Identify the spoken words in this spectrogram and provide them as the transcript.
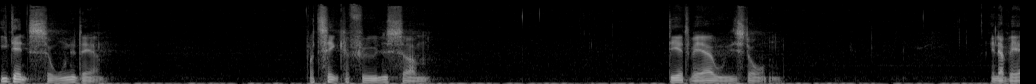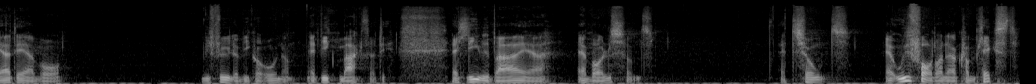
i den zone der, hvor ting kan føles som det at være ude i stormen. Eller være der, hvor vi føler, at vi går under. At vi ikke magter det. At livet bare er, er voldsomt. Er tungt. Er udfordrende og komplekst.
